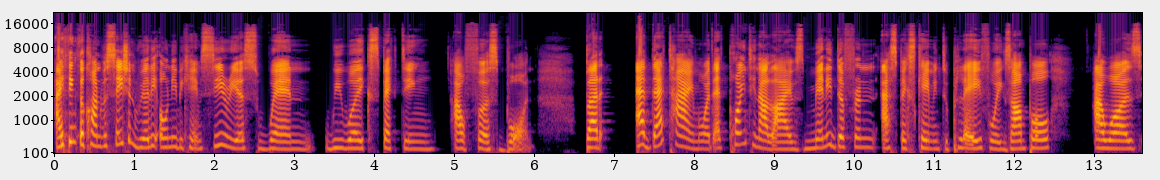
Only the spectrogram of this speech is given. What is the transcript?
I think the conversation really only became serious when we were expecting our firstborn. But at that time or at that point in our lives, many different aspects came into play. For example, I was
